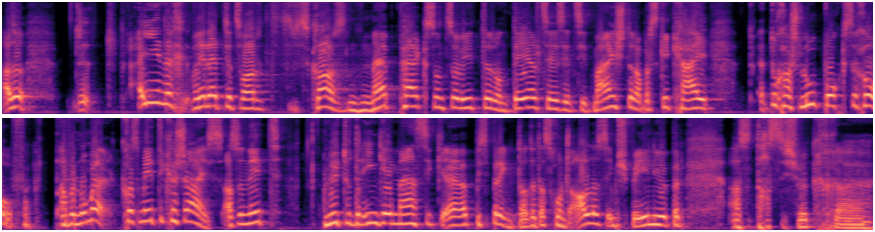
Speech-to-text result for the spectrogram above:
Also, eigentlich, wir reden ja zwar, klar, es sind Map-Packs und so weiter und DLC sind sie die Meister, aber es gibt keine, du kannst Lootboxen kaufen, aber nur Kosmetika-Scheiß. Also nicht, nicht, oder ingame-mässig äh, etwas bringt, oder? Das kommst alles im Spiel über. Also, das ist wirklich, äh,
